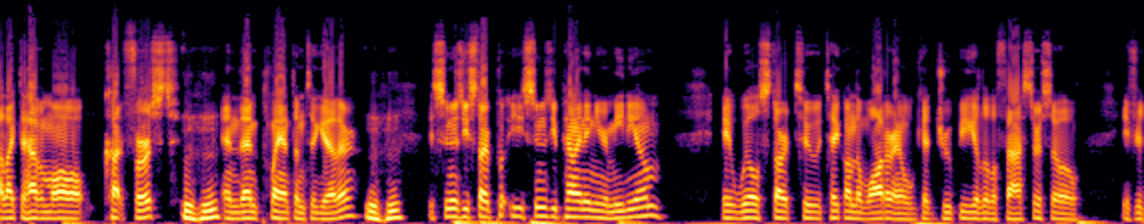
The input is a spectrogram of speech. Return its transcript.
I like to have them all cut 1st Mm-hmm. and then plant them together. Mm-hmm. As soon as you start put, as soon as you plant in your medium, it will start to take on the water and it will get droopy a little faster. So if you're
